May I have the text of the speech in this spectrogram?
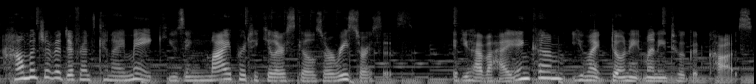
how much of a difference can I make using my particular skills or resources? If you have a high income, you might donate money to a good cause.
